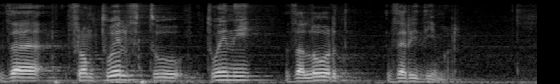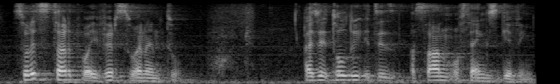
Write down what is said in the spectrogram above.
The, from 12 to 20, the Lord the Redeemer. So let's start by verse 1 and 2. As I told you, it is a psalm of thanksgiving.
